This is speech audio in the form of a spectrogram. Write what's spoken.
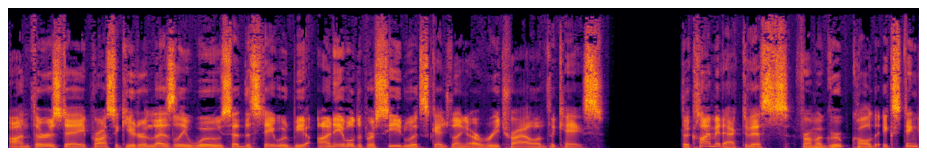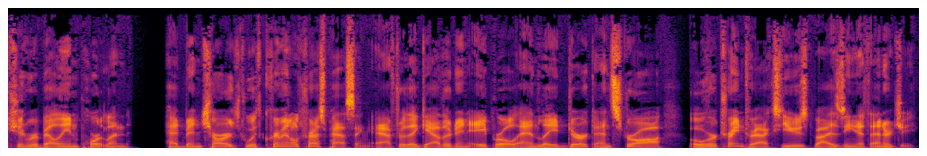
On Thursday, prosecutor Leslie Wu said the state would be unable to proceed with scheduling a retrial of the case. The climate activists from a group called Extinction Rebellion Portland had been charged with criminal trespassing after they gathered in April and laid dirt and straw over train tracks used by Zenith Energy.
